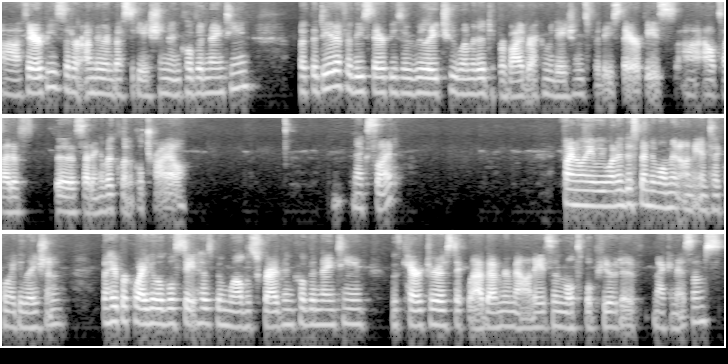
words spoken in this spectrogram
uh, therapies that are under investigation in COVID-19, but the data for these therapies are really too limited to provide recommendations for these therapies uh, outside of the setting of a clinical trial. Next slide. Finally, we wanted to spend a moment on anticoagulation. The hypercoagulable state has been well described in COVID-19 with characteristic lab abnormalities and multiple putative mechanisms.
